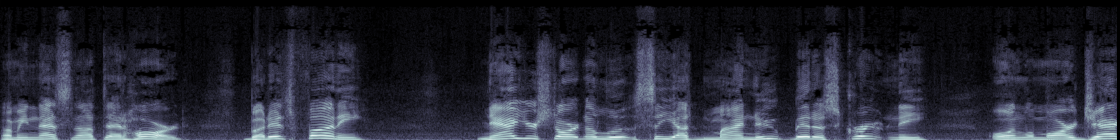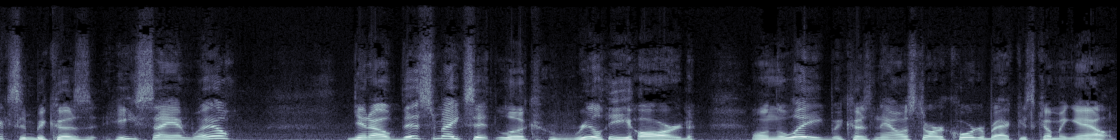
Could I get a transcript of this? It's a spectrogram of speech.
I mean, that's not that hard. But it's funny. Now you're starting to see a minute bit of scrutiny on Lamar Jackson because he's saying, well, you know, this makes it look really hard on the league because now a star quarterback is coming out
